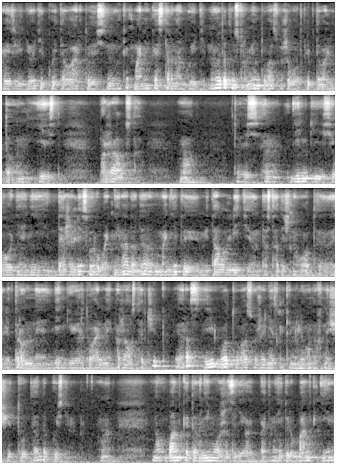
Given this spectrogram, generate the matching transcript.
произведете какой товар, то есть ну, вы как маленькая страна будете. Но этот инструмент у вас уже вот криптовалюта, он есть. Пожалуйста. Вот. То есть э, деньги сегодня, они даже лес вырубать не надо, да, монеты, металл лить достаточно, вот, электронные деньги виртуальные, пожалуйста, чик, раз, и вот у вас уже несколько миллионов на счету, да, допустим. Вот. Но банк этого не может сделать, поэтому я говорю, банк не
